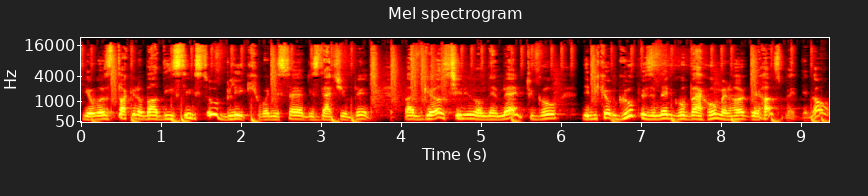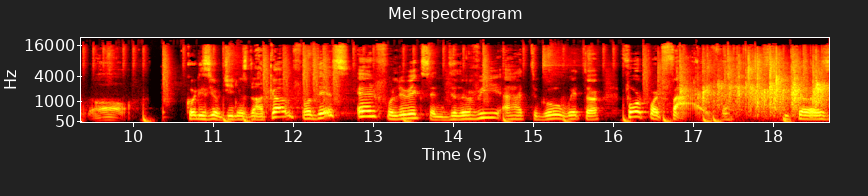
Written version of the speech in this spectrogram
He was talking about these things too, Bleek, when he said, Is that your bitch? But girls cheating on their men to go they become groupies and then go back home and hug their husband, you know? Oh. CodeEasyOfGenius.com for this. And for lyrics and delivery, I had to go with a 4.5 because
